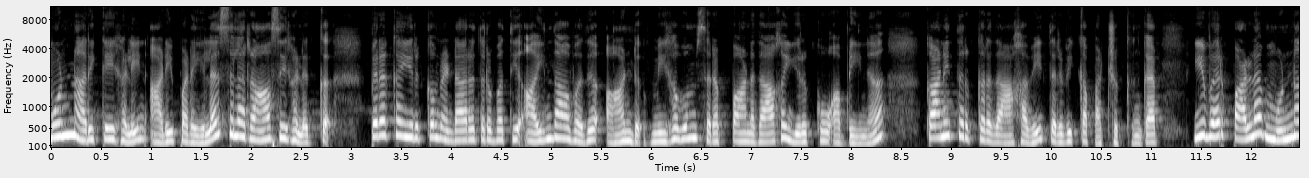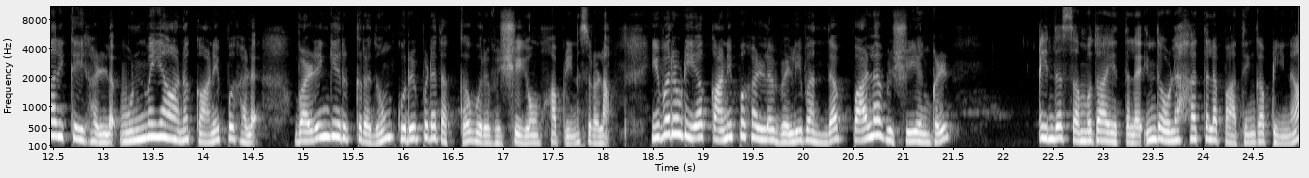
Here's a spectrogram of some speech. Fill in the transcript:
முன் அறிக்கைகளின் அடிப்படையில் சில ராசிகளுக்கு. பிறக்க இருக்கும் ரெண்டாயிரத்தி இருபத்தி ஐந்தாவது ஆண்டு மிகவும் சிறப்பானதாக இருக்கும் அப்படின்னு கணித்திருக்கிறதாகவே தெரிவிக்கப்பட்டிருக்குங்க. இவர் பல முன்னறிக்கைகளில் உண்மையான கணிப்புகளை வழங்கியிருக்கிறதும் குறிப்பிடத்தக்க ஒரு விஷயம் அப்படின்னு சொல்லலாம். இவருடைய கணிப்புகளில் வெளிவந்த பல விஷயங்கள் இந்த சமுதாயத்தில் இந்த உலகத்தில் பார்த்தீங்க அப்படின்னா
